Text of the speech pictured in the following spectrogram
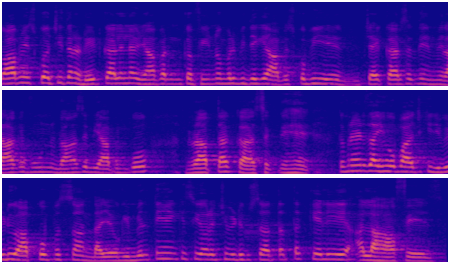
तो आपने इसको अच्छी तरह रीड कर लेना है। यहाँ पर इनका फ़ोन नंबर भी देखिए, आप इसको भी चेक कर सकते हैं। मिला के फ़ोन वहाँ से भी आप इनको रबता कर सकते हैं। तो फ्रेंड्स आई होप आज की वीडियो आपको पसंद आई होगी। मिलते हैं किसी और अच्छी वीडियो के साथ। तब तक के लिए अल्लाह हाफिज़।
